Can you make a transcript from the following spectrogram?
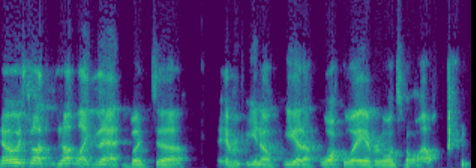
no, it's not not like that, but uh, every you know you gotta walk away every once in a while.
